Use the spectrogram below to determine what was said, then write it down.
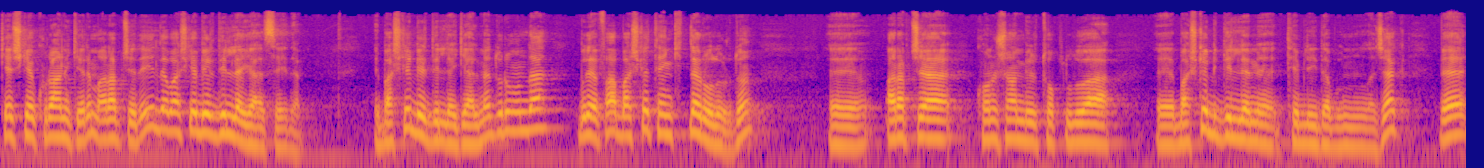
Keşke Kur'an-ı Kerim Arapça değil de başka bir dille gelseydi. E başka bir dille gelme durumunda bu defa başka tenkitler olurdu. E, Arapça konuşan bir topluluğa e, başka bir dille mi tebliğde bulunulacak ve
